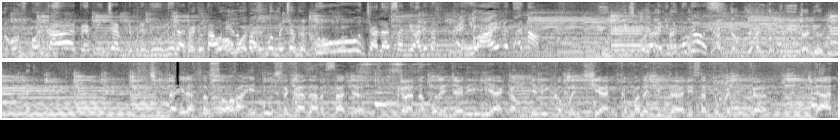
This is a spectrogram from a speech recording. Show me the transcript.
nak masuk mana? Tak, traffic jam daripada dulu dah. 20 Hari tu tahun yang lepas pun tu macam tu. Jalasan you. Ada tak kat you? I dah tak nak. You please. Tak ada kita putus. I tak I tak boleh tak ada. Cintailah seseorang itu sekadar saja kerana boleh jadi ia akan menjadi kebencian kepada kita di satu ketika dan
